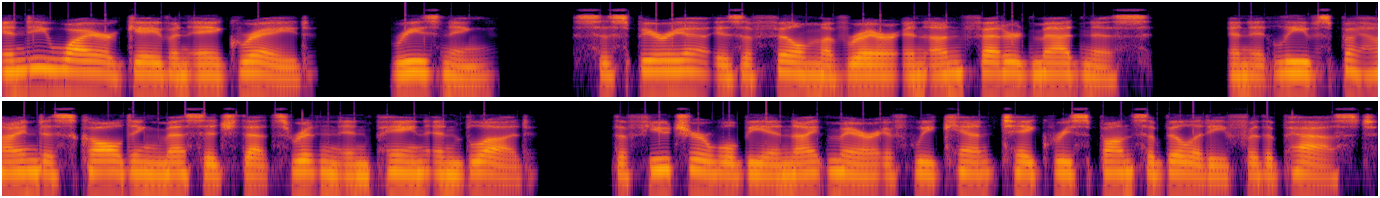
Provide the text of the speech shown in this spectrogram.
IndieWire gave an A grade, reasoning, Suspiria is a film of rare and unfettered madness, and it leaves behind a scalding message that's written in pain and blood, the future will be a nightmare if we can't take responsibility for the past.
